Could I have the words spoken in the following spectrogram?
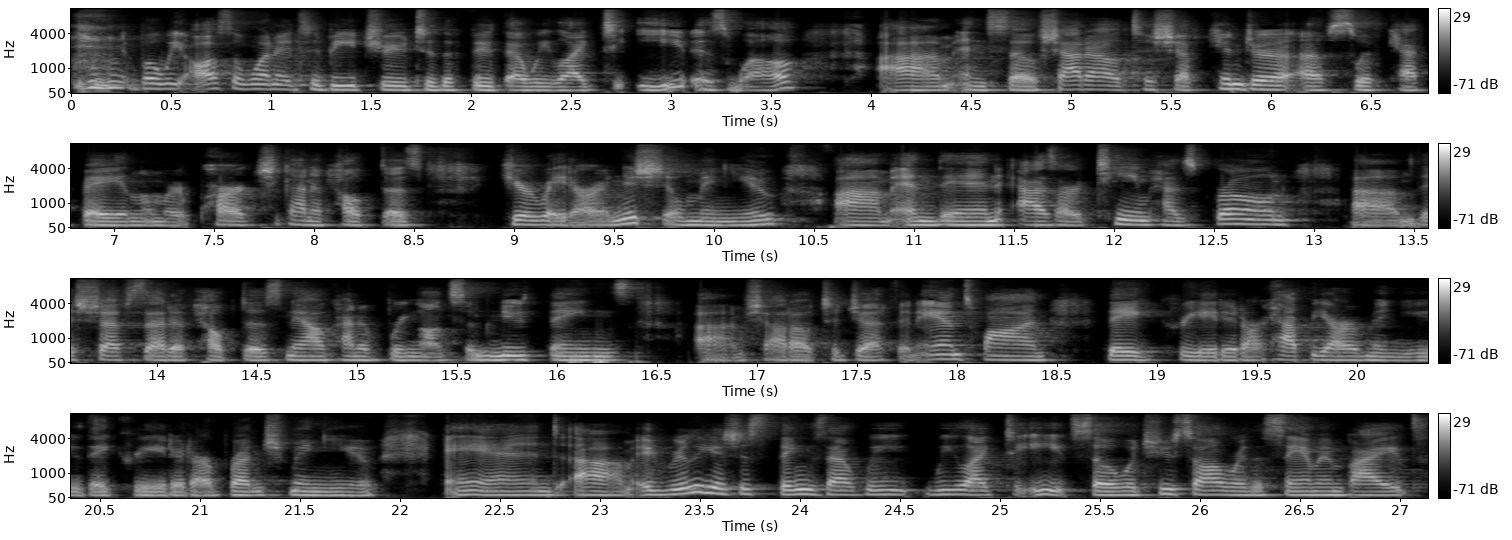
but we also wanted to be true to the food that we like to eat as well. Um, and so shout out to Chef Kendra of Swift Cafe in Leimert Park. She kind of helped us curate our initial menu. Um, and then as our team has grown, um, the chefs that have helped us now kind of bring on some new things. Um, shout out to Jeff and Antoine. They created our happy hour menu. They created our brunch menu. And um, it really is just things that we, we like to eat. So what you saw were the salmon bites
